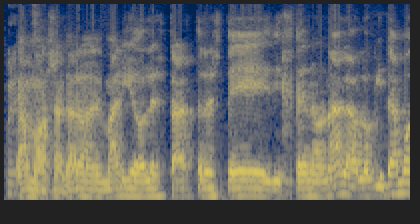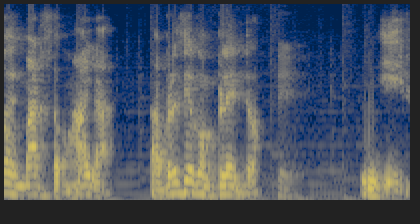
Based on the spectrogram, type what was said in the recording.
bueno, Vamos, sacaron el Mario All Star 3D y dijeron, ala, lo quitamos en marzo, ala, a precio completo. sí. Y,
